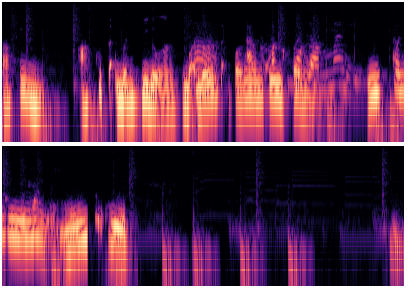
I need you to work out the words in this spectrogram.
Tapi aku tak benci dia orang. Sebab Ha, dia orang tak perangai aku, macam pun ni. Irfan tu memang mulut dia. Hmm.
